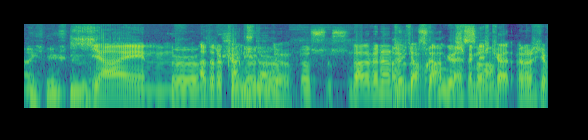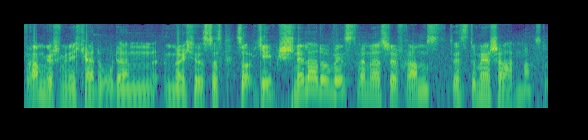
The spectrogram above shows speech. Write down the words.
Eigentlich nicht, ne? jein. Äh, also du kannst, nö, nö, du, das ist Na, wenn du natürlich auf wär RAM-Geschwindigkeit, wenn du natürlich auf RAM-Geschwindigkeit rudern möchtest, das, so je schneller du bist, wenn du das Schiff rammst, desto mehr Schaden machst du.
